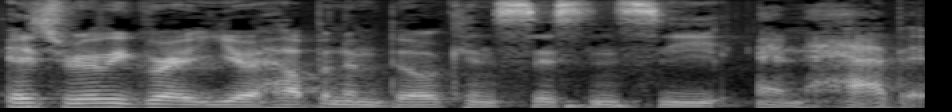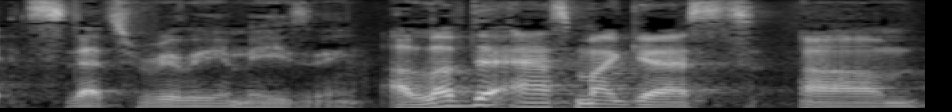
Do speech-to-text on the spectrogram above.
It's really great. You're helping them build consistency and habits. That's really amazing. I love to ask my guests um,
